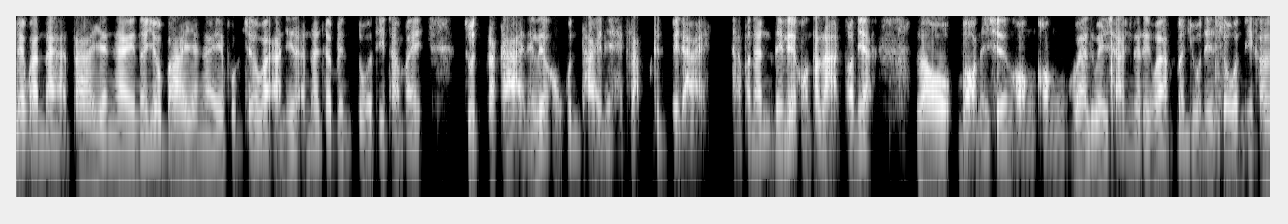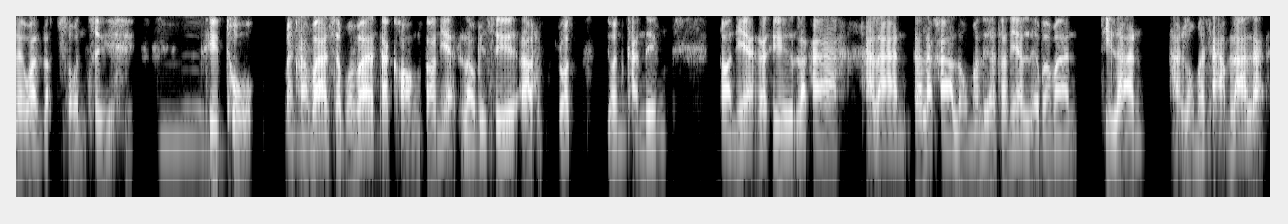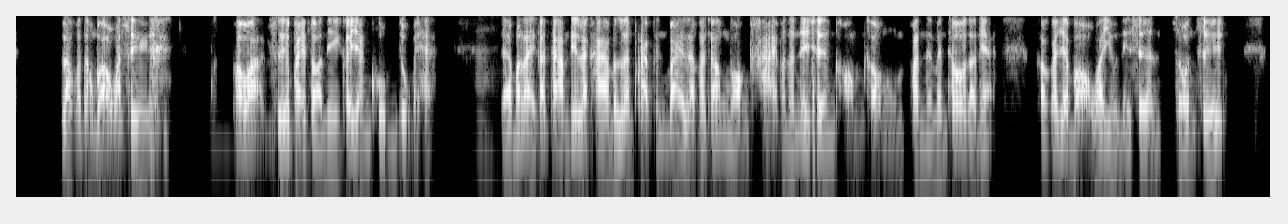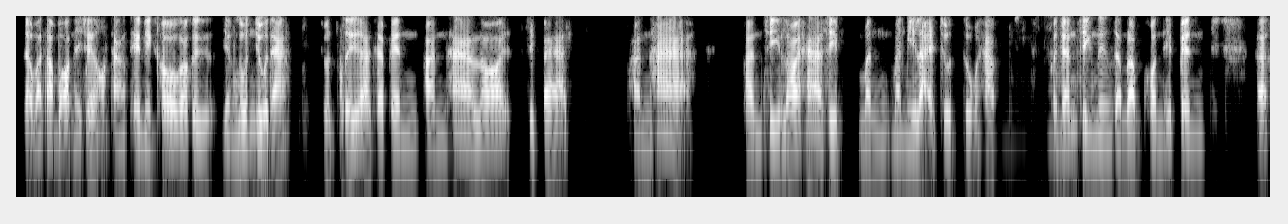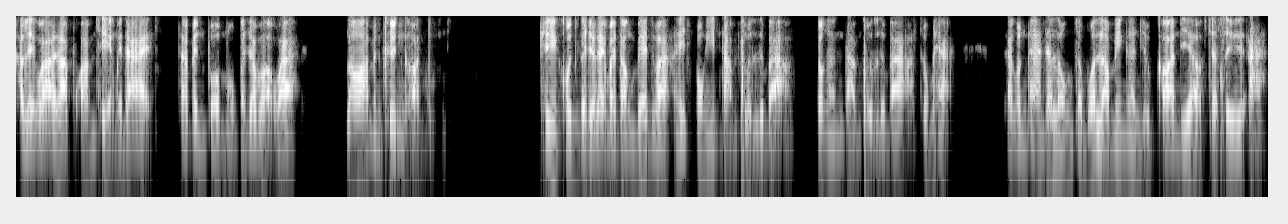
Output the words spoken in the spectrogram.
เรียกว่าหน้าตายังไงนโยบายยังไง ผมเชื่อว่าอันนี้น่าจะเป็นตัวที่ทำให้จุดประกายในเรื่องของหุ้นไทยเนี่ยให้กลับขึ้นไปได้ เพราะนั้นในเรื่องของตลาดตอนเนี้ยเราบอกในเชิงของของ valuation ก็คือว่ามันอยู่ในโซนที่เขาเรียกว่าโซนซื้อคือถูกหมายความว่าสมมติว่าถ้าของตอนเนี้ยเราไปซื้ออรถยนต์คันหนึ่งตอนนี้ก็คือราคาห้าล้าน แต่ราคาลงมาเหลือตอนนี้เหลือประมาณสี่ล้านอ่าลงมาสามล้านแล้วเราก็ต้องบอกว่าซื้อ เพราะว่าซื้อไปตอนนี้ก็ยังคุ้มถูกไหมฮะ แต่เมื่อไหร่ก็ตามที่ราคามันเริ่มกลับขึ้นไปเราก็ต้องมองขายเพราะนั้นในเชิงของของฟันเดเมนทัลตอนเนี้ย เขาก็จะบอกว่าอยู่ในโซนโซนซื้อ แต่ว่าถ้าบอกในเชิงของทางเทคนิคก็คือยังลุ้นอยู่นะ จุดซื้ออาจจะเป็นพันห้าร้อยสิบแปดพันห้าพันสี่ร้อยห้าสิบมันมันมีหลายจุดถูกไหมครับ เพราะฉะนั้นสิ่งหนึ่งสำหรับคนที่เป็นเขาเรียกว่ารับความเสี่ยงไม่ได้ ถ้าเป็นผมผมก็จะบอกว่ารอให้มันขึ้นก่อนคือคุณก็จะได้ไม่ต้องเบนว่าเฮ้ยตรงนี้ต่ำสุดหรือเปล่า ตรงนั้นต่ำสุดหรือเปล่าถูกไหมฮะถ้าคุณแพนจะลงสมมติเรามีเงินอยู่ก้อนเดียวจะซื้ออะ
